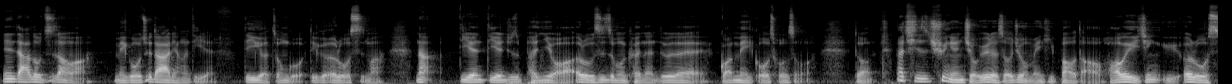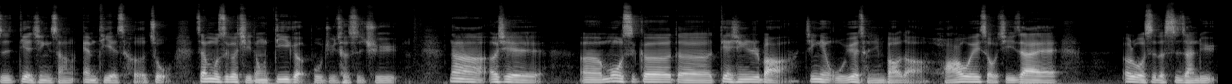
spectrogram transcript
因为大家都知道嘛，美国最大的两个敌人，第一个中国，第一个俄罗斯嘛。那敌人敌人就是朋友啊，俄罗斯怎么可能对不对？管美国说什么，对吧？那其实去年九月的时候就有媒体报道，华为已经与俄罗斯电信商 MTS 合作，在莫斯科启动第一个五 G 测试区。那而且呃，莫斯科的电信日报今年五月曾经报道，华为手机在俄罗斯的市占率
